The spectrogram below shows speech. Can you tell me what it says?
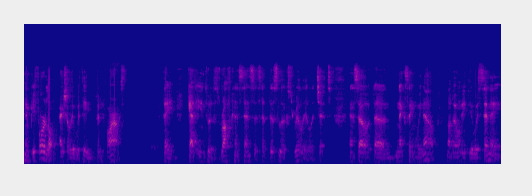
And before long, actually within 24 hours, they get into this rough consensus that this looks really legit. And so the next thing we know, not only did we send an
